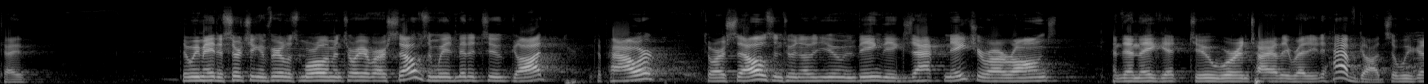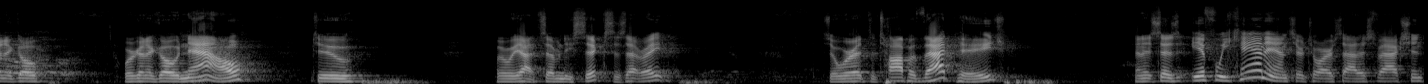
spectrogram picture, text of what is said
Okay. Then we made a searching and fearless moral inventory of ourselves, and we admitted to God, to power, to ourselves, and to another human being the exact nature of our wrongs. And then they get to, we're entirely ready to have God. So we're going to go we're going to go now to, where are we at? 76, is that right? So we're at the top of that page. And it says, if we can answer to our satisfaction,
